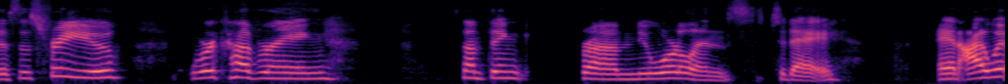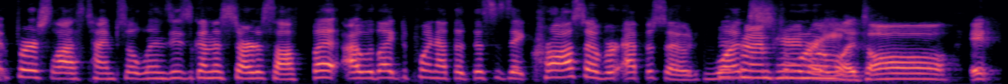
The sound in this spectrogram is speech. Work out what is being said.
this is for you. We're covering something from New Orleans today. And I went first last time, so Lindsay's going to start us off. But I would like to point out that this is a crossover episode. One crime, paranormal. It's all it.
